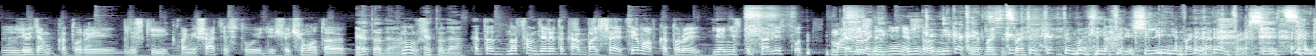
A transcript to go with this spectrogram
людям, которые близки к помешательству или еще чему-то. Это да, ну, это да. Это на самом деле такая большая тема, в которой я не специалист, вот мое личное мнение, что... Никак не относится. Как-то мы к ней перешли, непонятно, про суицид,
